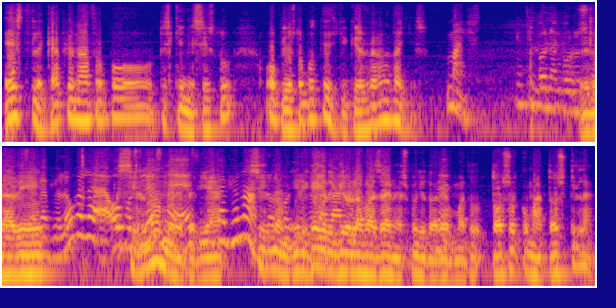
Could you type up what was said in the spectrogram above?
έστειλε κάποιον άνθρωπο της κίνησής του, ο οποίος τοποθετήθηκε, ο κύριος Βερναδάκης. Μάλιστα. Γιατί μπορεί να μπορούσε δηλαδή, να κάποιο λόγο, αλλά όπως λες, ναι, έστειλε κάποιον άνθρωπο. Συγγνώμη, ειδικά για τον κύριο Λαβαζάνη, ας πούμε, και το ναι. ρεύμα του, τόσο κομματόσκυλα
